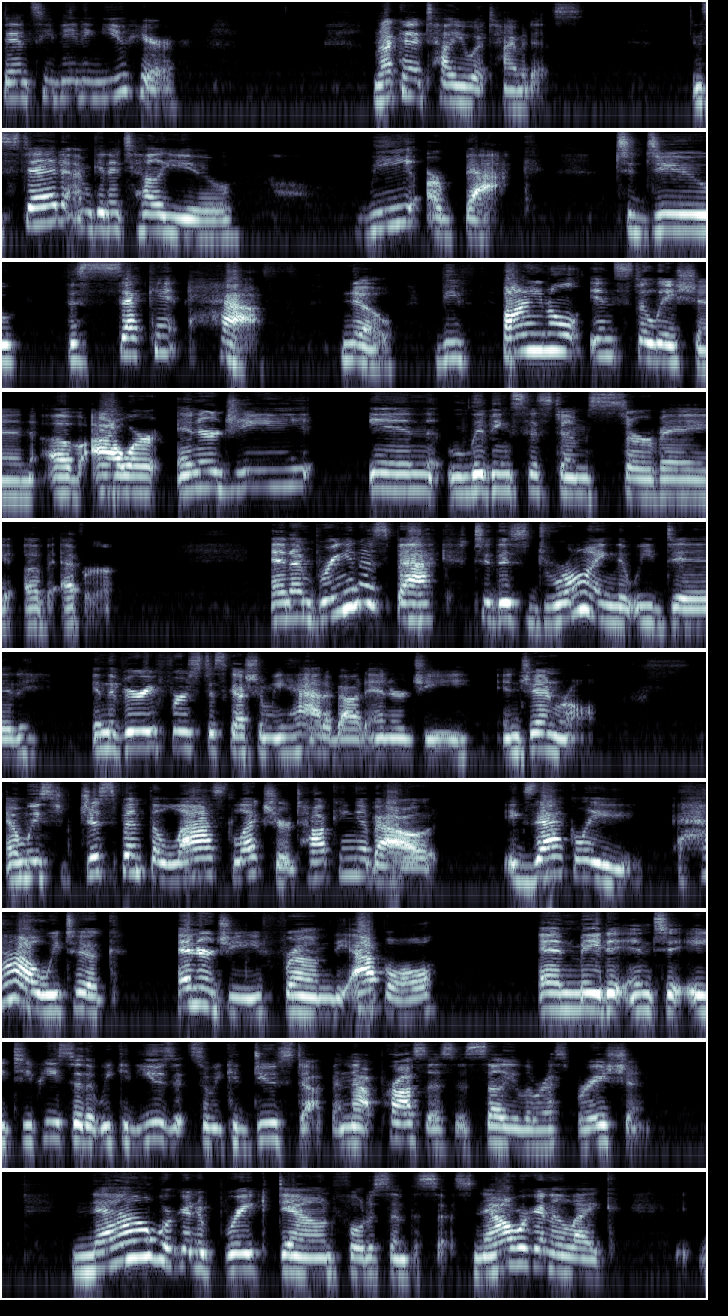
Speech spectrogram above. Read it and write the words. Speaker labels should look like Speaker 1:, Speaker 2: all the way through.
Speaker 1: Fancy meeting you here. I'm not going to tell you what time it is. Instead, I'm going to tell you we are back to do the second half, no, the final installation of our Energy in Living Systems survey of ever. And I'm bringing us back to this drawing that we did in the very first discussion we had about energy in general. And we just spent the last lecture talking about exactly how we took energy from the apple and made it into ATP so that we could use it, so we could do stuff, and that process is cellular respiration. Now we're going to break down photosynthesis. Now we're going to, like,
